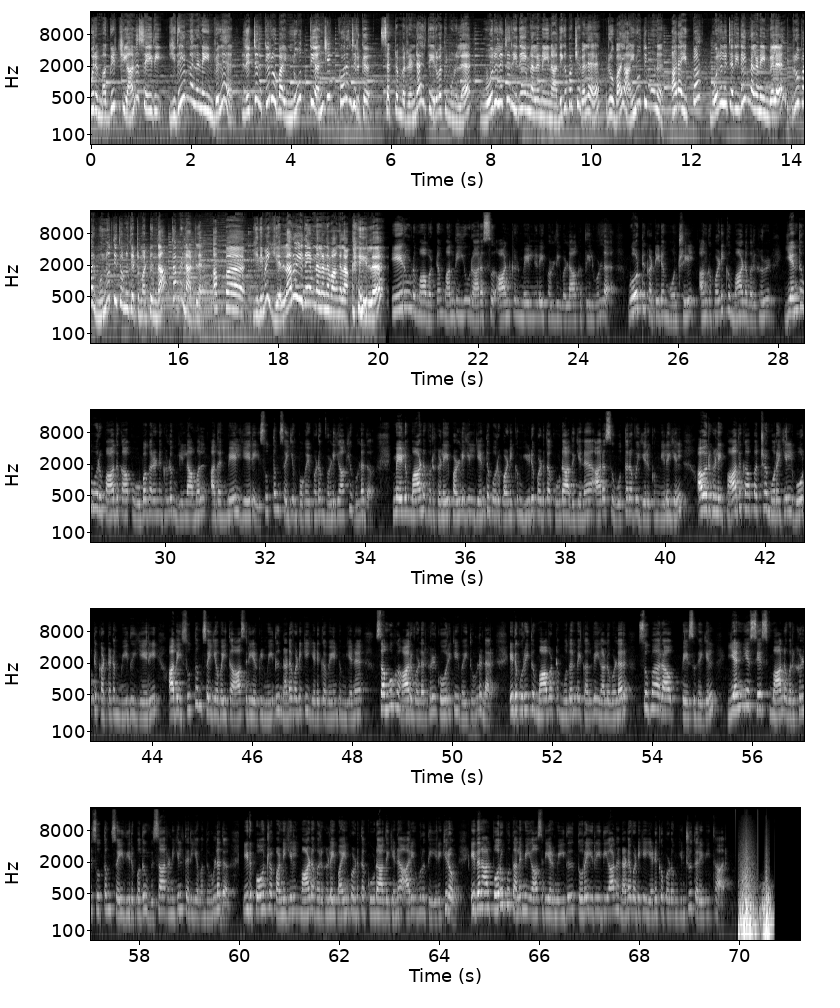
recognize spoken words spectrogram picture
ஒரு மகிழ்ச்சியான செய்தி. இதயம் நலனையின் விலை லிட்டருக்கு ரூபாய் நூத்தி அஞ்சு குறைஞ்சிருக்கு. செப்டம்பர் ரெண்டாயிரத்தி இருபத்தி மூணுல ஒரு லிட்டர் இதயம் நலனையின் அதிகபட்ச விலை ரூபாய் ஐநூத்தி மூணு. ஆனா இப்ப ஒரு லிட்டர் இதயம் நலனையின் விலை ரூபாய் முன்னூத்தி தொண்ணூத்தி எட்டு மட்டும்தான் தமிழ்நாட்டுல. அப்ப இனிமே எல்லாரும் இதயம் நலனை வாங்கலாம். இல்ல? ஈரோடு மாவட்டம் மந்தியூர் அரசு ஆண்கள் மேல்நிலை பள்ளி வளாகத்தில் உள்ள ஓட்டு கட்டிடம் ஒன்றில் அங்கு படிக்கும் மாணவர்கள் எந்த ஒரு பாதுகாப்பு உபகரணங்களும் இல்லாமல் அதன் மேல் ஏறி சுத்தம் செய்யும் புகைப்படம் வெளியாகி உள்ளது. மேலும் மாணவர்களை பள்ளியில் எந்த ஒரு பணிக்கும் ஈடுபடுத்தக்கூடாது என அரசு உத்தரவு இருக்கும் நிலையில் அவர்களை பாதுகாப்பற்ற முறையில் ஓட்டு கட்டடம் மீது ஏறி அதை சுத்தம் செய்ய வைத்த ஆசிரியர்கள் மீது நடவடிக்கை எடுக்க வேண்டும் என சமூக ஆர்வலர்கள் கோரிக்கை வைத்துள்ளனர். இதுகுறித்து மாவட்ட முதன்மை கல்வி அலுவலர் சுபாராவ் பேசுகையில் என்எஸ்எஸ் மாணவர்கள் சுத்தம் செய்திருப்பது விசாரணையில் தெரிய வந்துள்ளது இது போன்ற பணியில் மாணவர்களை பயன்படுத்தக்கூடாது என அறிவுறுத்தி இருக்கிறோம் இதனால் பொறுப்பு தலைமை ஆசிரியர் மீது துறை ரீதியான நடவடிக்கை எடுக்கப்படும் என்று தெரிவித்தார்.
